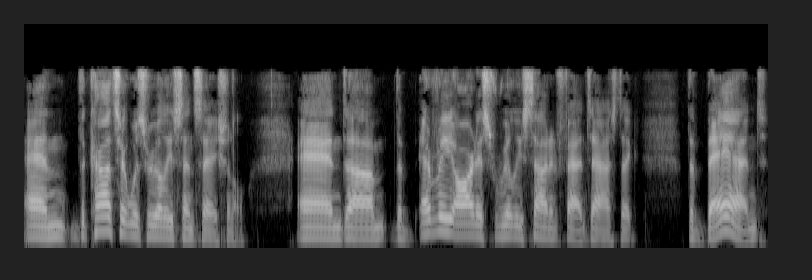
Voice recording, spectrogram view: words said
And the concert was really sensational. And um, the every artist really sounded fantastic. The band,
